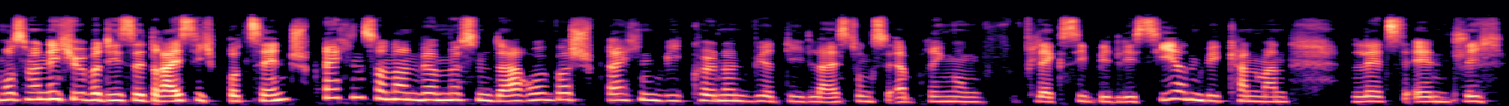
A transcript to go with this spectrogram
muss man nicht über diese 30 Prozent sprechen, sondern wir müssen darüber sprechen, wie können wir die Leistungserbringung flexibilisieren, wie kann man letztendlich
